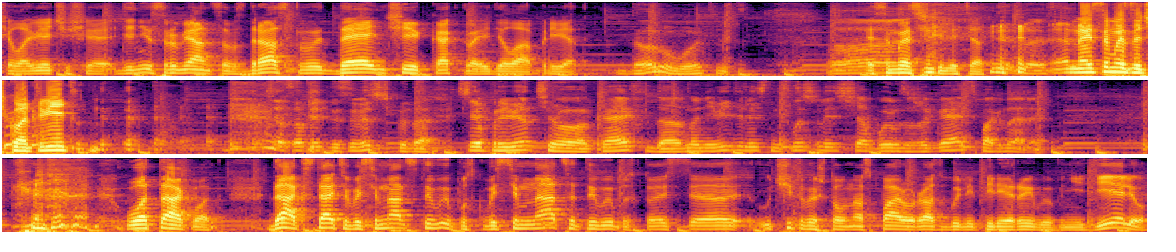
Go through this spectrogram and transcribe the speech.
человечище Денис Румянцев. Здравствуй, Денчик, как твои дела? Привет. Здорово, отец. А, СМСочки летят. На смс-очку ответь. Сейчас ответь на смс да. Всем привет, чё, кайф, давно не виделись, не слышались, сейчас будем зажигать, погнали. Вот так вот. Да, кстати, 18 выпуск, 18 выпуск, то есть, э, учитывая, что у нас пару раз были перерывы в неделю,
